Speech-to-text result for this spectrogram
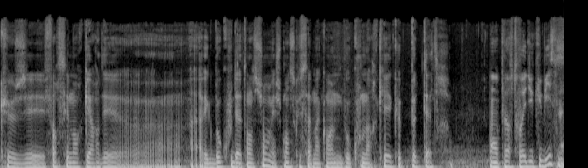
que j'ai forcément regardé euh, avec beaucoup d'attention, mais je pense que ça m'a quand même beaucoup marqué et que peut-être On peut retrouver du cubisme?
